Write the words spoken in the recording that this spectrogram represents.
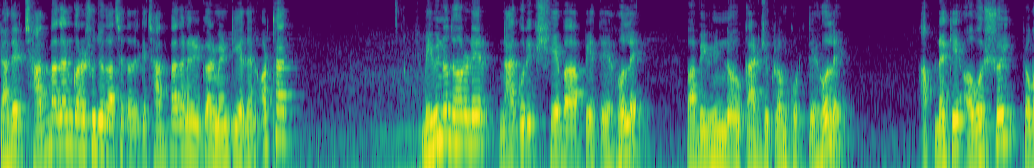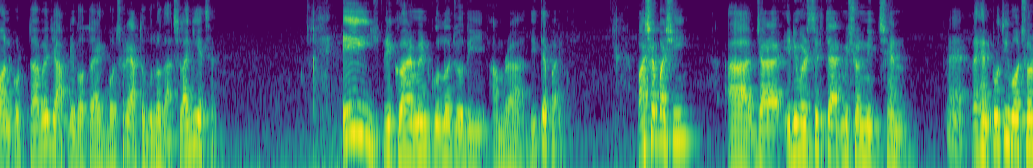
যাদের ছাদ বাগান করার সুযোগ আছে, তাদেরকে ছাদ বাগানের রিকোয়ারমেন্ট দিয়ে দেন। অর্থাৎ বিভিন্ন ধরনের নাগরিক সেবা পেতে হলে বা বিভিন্ন কার্যক্রম করতে হলে আপনাকে অবশ্যই প্রমাণ করতে হবে যে আপনি গত এক বছরে এতগুলো গাছ লাগিয়েছেন। এই রিকোয়ারমেন্টগুলো যদি আমরা দিতে পারি। পাশাপাশি যারা ইউনিভার্সিটিতে অ্যাডমিশন নিচ্ছেন হ্যাঁ দেখেন প্রতি বছর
